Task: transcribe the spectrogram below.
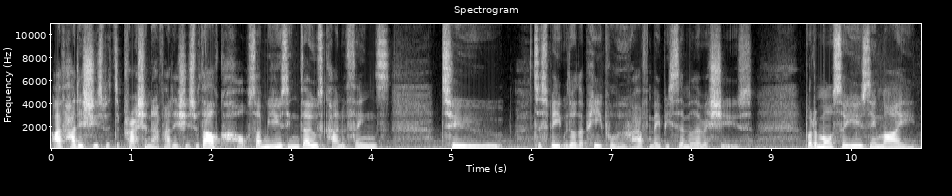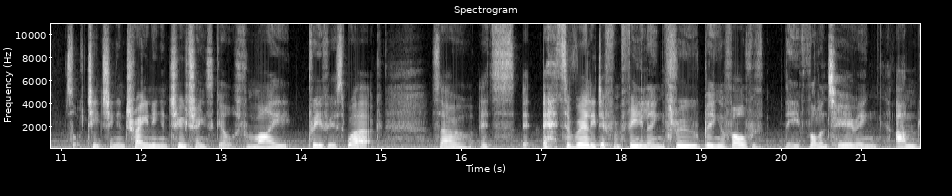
I've had issues with depression, I've had issues with alcohol, so I'm using those kind of things to, to speak with other people who have maybe similar issues. But I'm also using my sort of teaching and training and tutoring skills from my previous work. So it's, it, it's a really different feeling through being involved with the volunteering and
